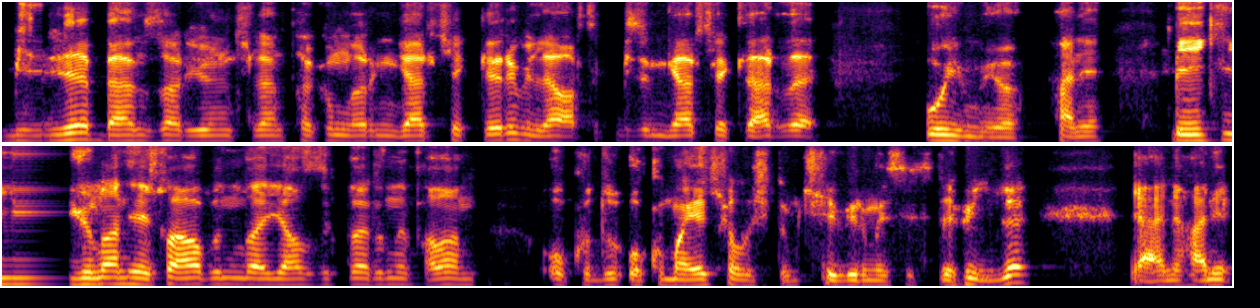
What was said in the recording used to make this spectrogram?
bize benzer yönetilen takımların gerçekleri bile artık bizim gerçeklerde uymuyor. Hani bir iki Yunan hesabında yazdıklarını falan okudu okumaya çalıştım çevirme sistemiyle. Yani hani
